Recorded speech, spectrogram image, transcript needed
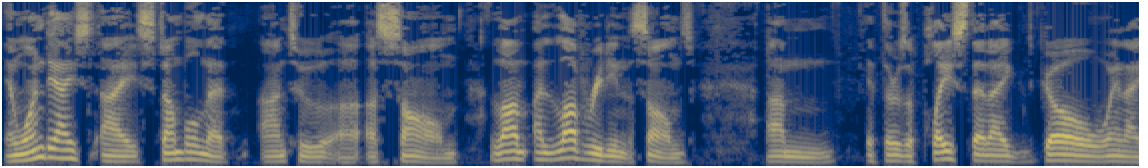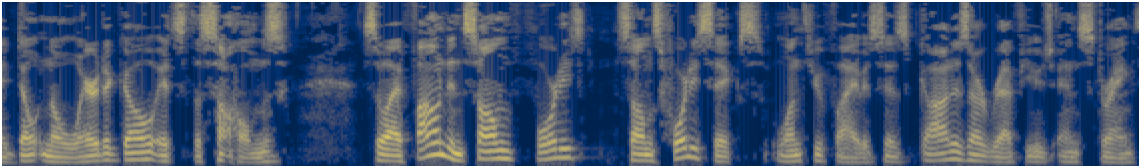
And one day I, I stumbled at, onto a, a psalm. I love, I love reading the Psalms. Um, if there's a place that I go when I don't know where to go, it's the Psalms. So I found in Psalm 40, Psalms 46, 1 through 5, it says, God is our refuge and strength,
